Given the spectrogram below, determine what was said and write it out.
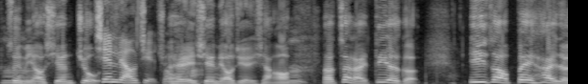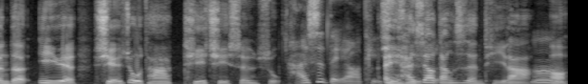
所以你要先就先了解状况，哎，先了解一下哦。那再来第二个，依照被害人的意愿协助他提起申诉，还是得要提起，哎，还是要当事人提啦，哦，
